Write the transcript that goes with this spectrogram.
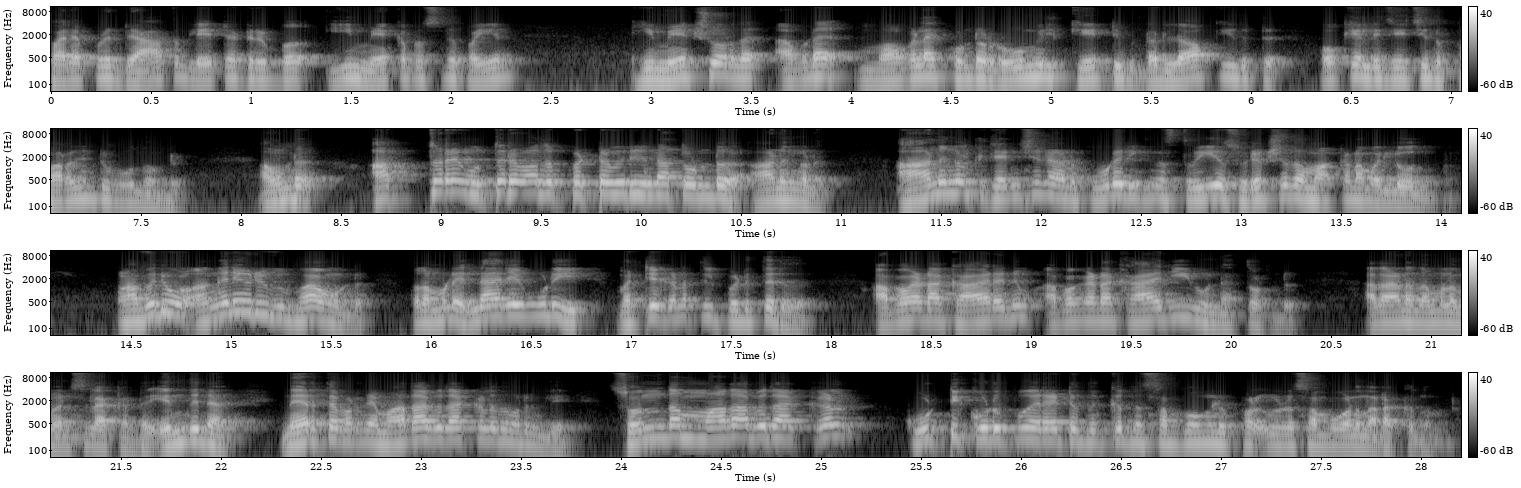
പലപ്പോഴും രാത്രി ലേറ്റായിട്ട് വരുമ്പോൾ ഈ മേക്കപ്പ് അസിസ്റ്റന്റ് പയ്യൻ ഈ മേക്ക് ഷുവർ അവിടെ മകളെ കൊണ്ട് റൂമിൽ കയറ്റി വിട്ട് ലോക്ക് ചെയ്തിട്ട് ഓക്കെ അല്ലേ ചേച്ചി എന്ന് പറഞ്ഞിട്ട് പോകുന്നുണ്ട്. അതുകൊണ്ട് അത്ര ഉത്തരവാദപ്പെട്ടവർ ഇതിനകത്തുണ്ട് ആണുങ്ങൾ ആണുങ്ങൾക്ക് ടെൻഷനാണ് കൂടെ ഇരിക്കുന്ന സ്ത്രീയെ സുരക്ഷിതമാക്കണമല്ലോ എന്ന്. അവരും അങ്ങനെ ഒരു വിഭാഗമുണ്ട്. അപ്പോൾ നമ്മൾ എല്ലാവരെയും കൂടി മറ്റേ ഗണത്തിൽ പെടുത്തരുത്. അപകടകാരനും അപകടകാരിയും ഇതിനകത്തുണ്ട് അതാണ് നമ്മൾ മനസ്സിലാക്കേണ്ടത്. എന്തിനാ? നേരത്തെ പറഞ്ഞ മാതാപിതാക്കൾ എന്ന് പറഞ്ഞില്ലേ? സ്വന്തം മാതാപിതാക്കൾ കൂട്ടിക്കൊടുപ്പുകാരായിട്ട് നിൽക്കുന്ന സംഭവങ്ങൾ ഇവിടെ സംഭവങ്ങൾ നടക്കുന്നുണ്ട്.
